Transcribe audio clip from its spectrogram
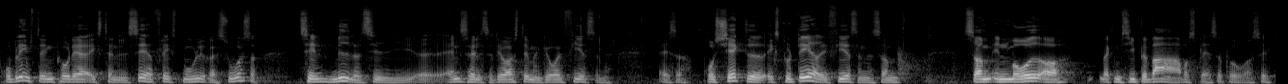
problemstilling på, det er at eksternalisere flest mulige ressourcer til midlertidige ansættelse. ansættelser. Det er også det, man gjorde i 80'erne. Altså, projektet eksploderede i 80'erne som, som en måde at hvad kan man sige, bevare arbejdspladser på, også, ikke?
